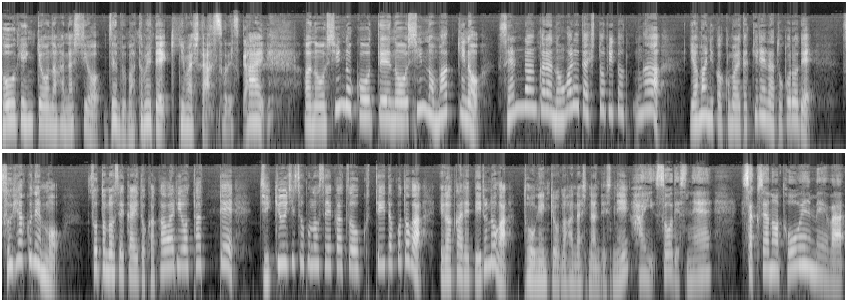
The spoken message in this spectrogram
桃源郷の話を全部まとめて聞きました。そうですか。はい。あの、秦の皇帝の秦の末期の戦乱から逃れた人々が山に囲まれた綺麗なところで数百年も外の世界と関わりを断って自給自足の生活を送っていたことが描かれているのが桃源郷の話なんですね。はい、そうですね。作者の桃園名は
